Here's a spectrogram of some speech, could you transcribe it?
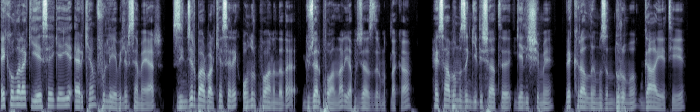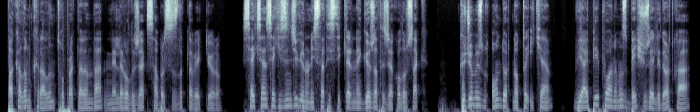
Ek olarak YSG'yi erken fullleyebilirsem eğer, zincir barbar keserek onur puanında da güzel puanlar yapacağızdır mutlaka. Hesabımızın gidişatı, gelişimi ve krallığımızın durumu gayet iyi. Bakalım kralın topraklarında neler olacak sabırsızlıkla bekliyorum. 88. günün istatistiklerine göz atacak olursak, gücümüz 14.2M, VIP puanımız 554K,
